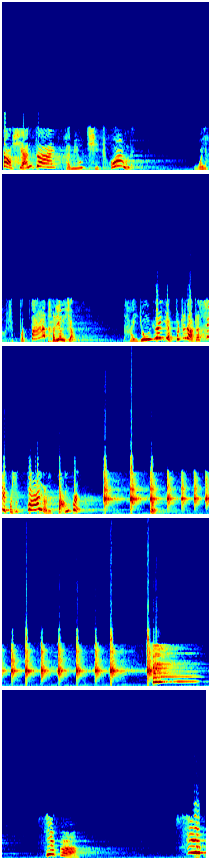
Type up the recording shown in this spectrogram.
到现在还没有起床嘞。我要是不打他两下，他永远也不知道这媳妇是咋样的当辈儿。对，媳妇，媳妇，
